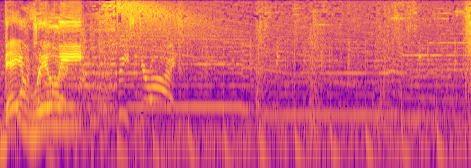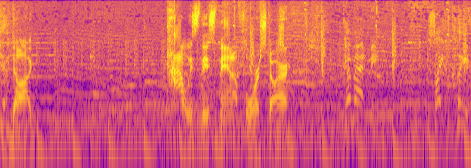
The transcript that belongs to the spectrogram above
They Watch really... Feast your eyes. Dog. How is this man a four star? Come at me. Sight clear.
